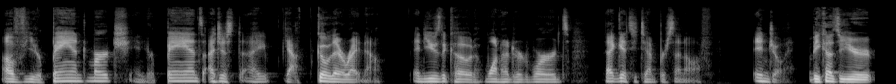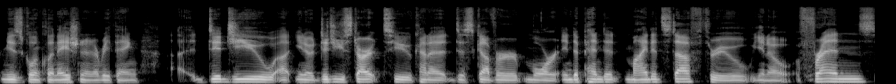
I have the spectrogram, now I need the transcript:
of your band merch and your bands. I just, I, yeah, go there right now and use the code 100 words. That gets you 10% off. Enjoy. because of your musical inclination and everything uh, did you uh, you know did you start to kind of discover more independent minded stuff through you know friends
